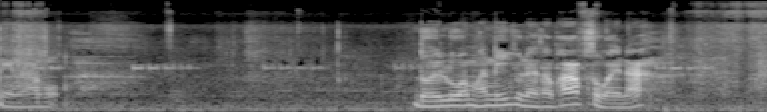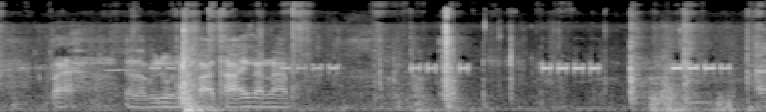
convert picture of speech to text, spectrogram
นี่นะครับผมโดยรวมคันนี้อยู่ในสภาพสวยนะไป ดี๋ยวเราไปดูในฝาท้ายกันนะครับอะ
